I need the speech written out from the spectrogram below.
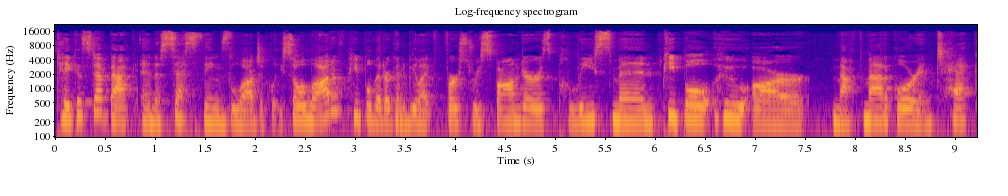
take a step back and assess things logically. So, a lot of people that are going to be like first responders, policemen, people who are mathematical or in tech,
